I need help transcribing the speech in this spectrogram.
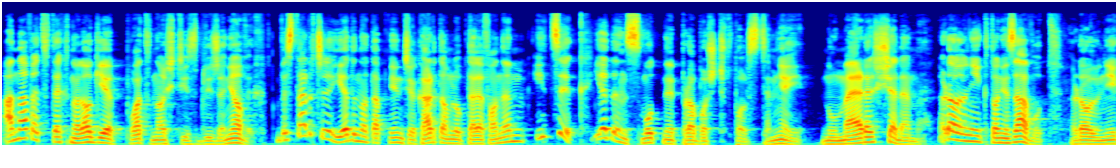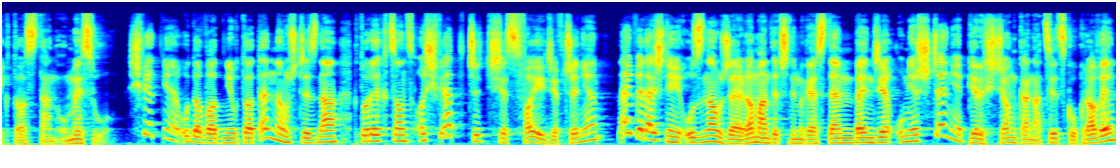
a nawet technologię płatności zbliżeniowych. Wystarczy jedno tapnięcie kartą lub telefonem i cyk, jeden smutny proboszcz w Polsce mniej. Numer 7. Rolnik to nie zawód, rolnik to stan umysłu. Świetnie udowodnił to ten mężczyzna, który chcąc oświadczyć się swojej dziewczynie, najwyraźniej uznał, że romantycznym gestem będzie umieszczenie pierścionka na cycku krowy,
